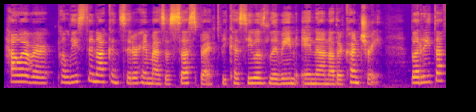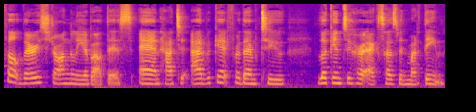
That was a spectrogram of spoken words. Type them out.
However, police did not consider him as a suspect because he was living in another country. But Rita felt very strongly about this and had to advocate for them to look into her ex husband Martin.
